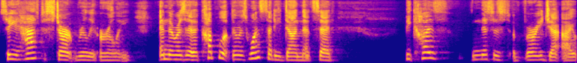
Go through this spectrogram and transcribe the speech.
So you have to start really early. And there was a couple of, there was one study done that said, because this is a very, I,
